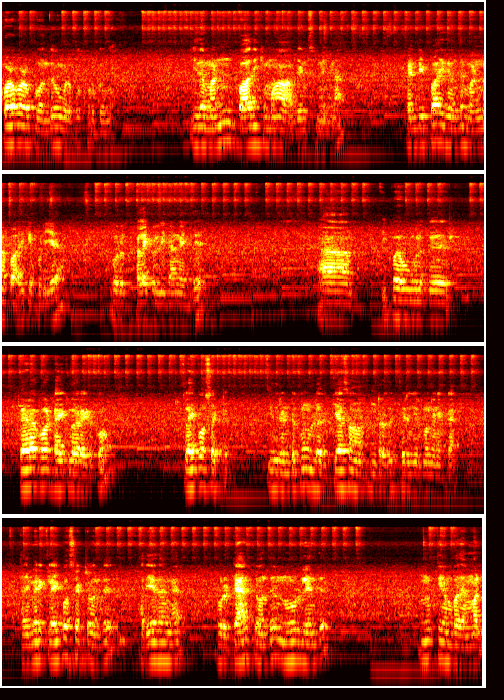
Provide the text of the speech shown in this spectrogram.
குழகுழப்பு வந்து உங்களுக்கு கொடுக்குங்க. இதை மண் பாதிக்குமா அப்படின்னு சொன்னீங்கன்னா கண்டிப்பாக இது வந்து மண்ணை பாதிக்கக்கூடிய ஒரு கலைக்கொல்லி தாங்க இது. இப்போ உங்களுக்கு பேராகோட் டைக்ளோரைடுக்கும் கிளைபோசெட்டு இது ரெண்டுக்கும் உள்ள வித்தியாசம்ன்றது தெரிஞ்சிருக்கும்னு நினைக்கிறேன். அதேமாரி கிளைபோசெட் வந்து அதே தாங்க. ஒரு டேங்க் வந்து நூறுலேருந்து நூற்றி ஐம்பது எம்எல்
